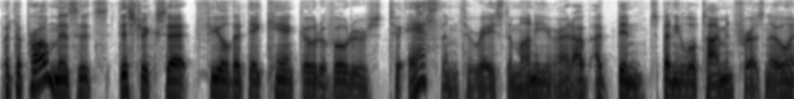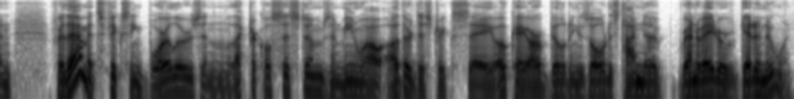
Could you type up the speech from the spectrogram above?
But the problem is, it's districts that feel that they can't go to voters to ask them to raise the money, right? I've, I've been spending a little time in Fresno, and for them, it's fixing boilers and electrical systems. And meanwhile, other districts say, okay, our building is old, it's time to renovate or get a new one.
